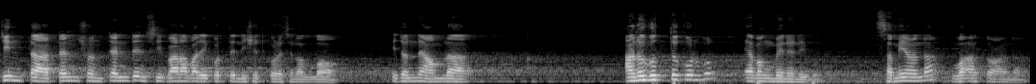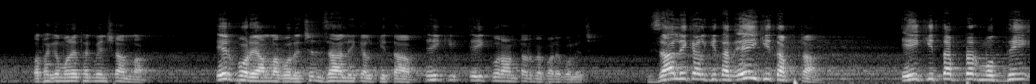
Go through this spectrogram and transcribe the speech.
চিন্তা, টেনশন, টেন্ডেন্সি বাড়াবাড়ি করতে নিষেধ করেছেন আল্লাহ। এই জন্য আমরা আনুগত্য করব এবং মেনে নিব। সামিয়ানা ওয়া আনা কথাকে মনে থাকবে ইনশাআল্লাহ। এরপরে আল্লাহ বলেছেন, জালিকাল কিতাব। এই এই কোরআনটার ব্যাপারে বলেছে জালিকাল কিতাব, এই কিতাবটা, এই কিতাবটার মধ্যেই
